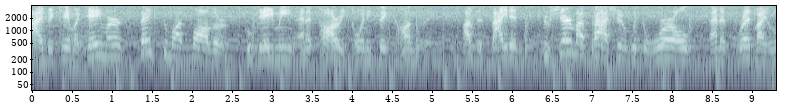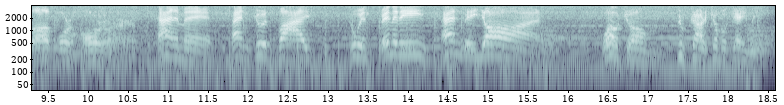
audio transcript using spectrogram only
I became a gamer thanks to my father, who gave me an Atari 2600. I've decided to share my passion with the world and spread my love for horror, anime, and good vibes to infinity and beyond. Welcome to Karcamo Gaming.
